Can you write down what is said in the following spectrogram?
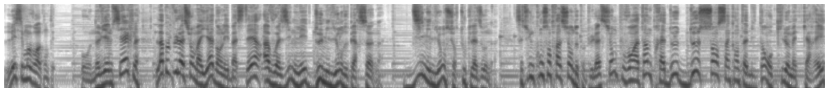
Laissez-moi vous raconter. Au 9e siècle, la population maya dans les basses terres avoisine les 2 millions de personnes. 10 millions sur toute la zone. C'est une concentration de population pouvant atteindre près de 250 habitants au kilomètre carré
